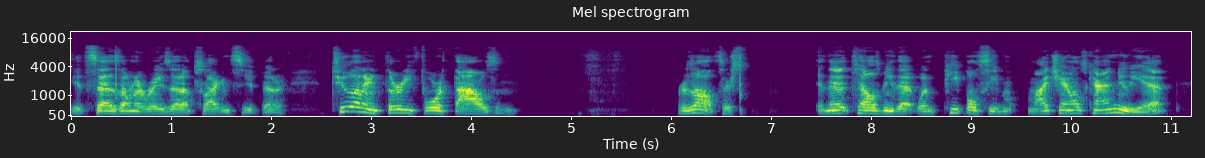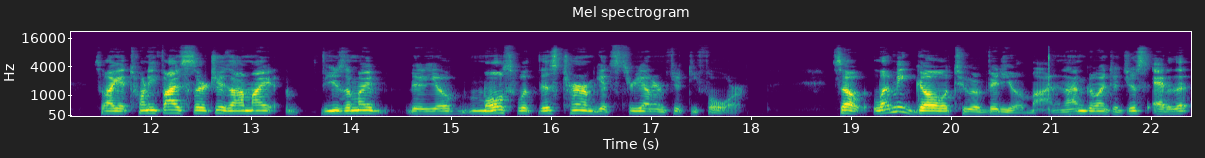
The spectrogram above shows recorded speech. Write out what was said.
it says, I'm going to raise that up so I can see it better, 234,000 results. There's, and then it tells me that when people see my channel is kind of new yet, so I get 25 searches on my views on my video. Most with this term gets 354. So let me go to a video of mine and I'm going to just edit it.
